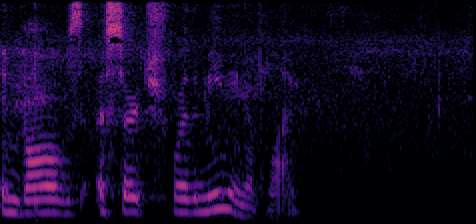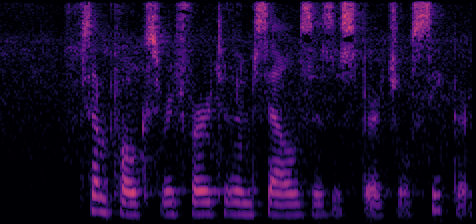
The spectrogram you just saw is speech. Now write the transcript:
involves a search for the meaning of life. Some folks refer to themselves as a spiritual seeker.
